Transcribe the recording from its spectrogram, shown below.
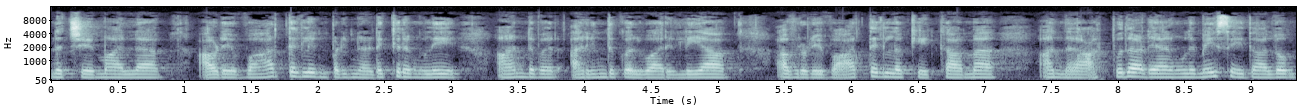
நிச்சயமா இல்ல. அவருடைய வார்த்தைகளின்படி நடக்கிறவங்களே ஆண்டவர் அறிந்து கொள்வார் இல்லையா? அவருடைய வார்த்தைகளை கேட்காம அந்த அற்புத அடையாளங்களுமே செய்தாலும்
